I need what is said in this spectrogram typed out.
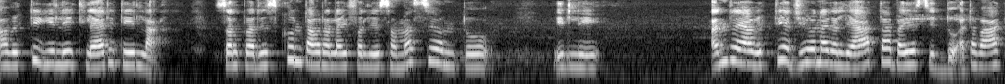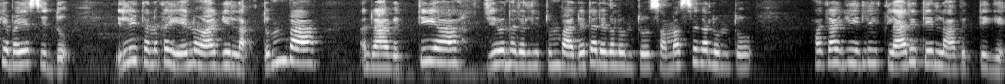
ಆ ವ್ಯಕ್ತಿಗೆ ಇಲ್ಲಿ ಕ್ಲಾರಿಟಿ ಇಲ್ಲ. ಸ್ವಲ್ಪ ರಿಸ್ಕ್ ಉಂಟು ಅವರ ಲೈಫಲ್ಲಿ ಸಮಸ್ಯೆ ಉಂಟು. ಇಲ್ಲಿ, ಅಂದರೆ ಆ ವ್ಯಕ್ತಿಯ ಜೀವನದಲ್ಲಿ ಆತ ಬಯಸಿದ್ದು, ಅಥವಾ ಆಕೆ ಬಯಸಿದ್ದು, ಇಲ್ಲಿ ತನಕ ಏನೂ ಆಗಿಲ್ಲ. ತುಂಬ, ಅಂದರೆ ಆ ವ್ಯಕ್ತಿಯ ಜೀವನದಲ್ಲಿ ತುಂಬ ಅಡೆತಡೆಗಳುಂಟು, ಸಮಸ್ಯೆಗಳುಂಟು. ಹಾಗಾಗಿ ಇಲ್ಲಿ ಕ್ಲಾರಿಟಿ ಇಲ್ಲ ಆ ವ್ಯಕ್ತಿಗೆ.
